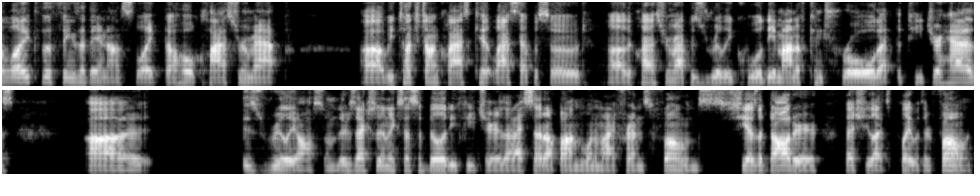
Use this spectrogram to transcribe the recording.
like the things that they announced, like the whole classroom app. Uh, we touched on ClassKit last episode. Uh, the classroom app is really cool. The amount of control that the teacher has uh, is really awesome. There's actually an accessibility feature that I set up on one of my friend's phones. She has a daughter that she lets play with her phone,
